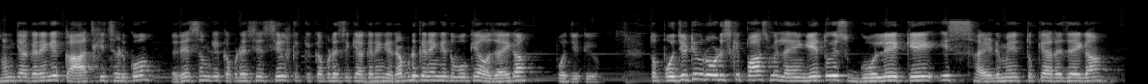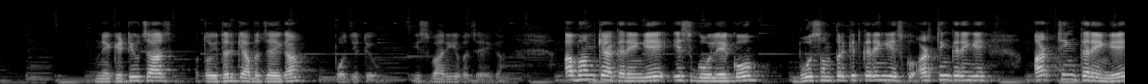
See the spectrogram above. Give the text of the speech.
हम क्या करेंगे? कांच की छड़ को रेशम के कपड़े से, सिल्क के कपड़े से क्या करेंगे? रबड़ करेंगे तो वो क्या हो जाएगा? पॉजिटिव तो पॉजिटिव रोड इसके पास में लाएँगे तो इस गोले के इस साइड में तो क्या रह जाएगा? नेगेटिव चार्ज तो इधर क्या बच जाएगा? पॉजिटिव इस बार ये बच जाएगा। अब हम क्या करेंगे? इस गोले को भू संपर्कित करेंगे, इसको अर्थिंग करेंगे। अर्थिंग करेंगे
